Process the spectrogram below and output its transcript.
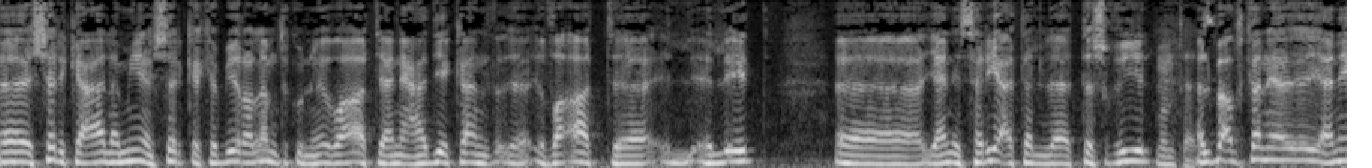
آه شركة عالمية شركة كبيرة لم تكن إضاءات يعني عادية كانت إضاءات آه ال- الإيد. آه يعني سريعة التشغيل. ممتاز. البعض كان يعني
